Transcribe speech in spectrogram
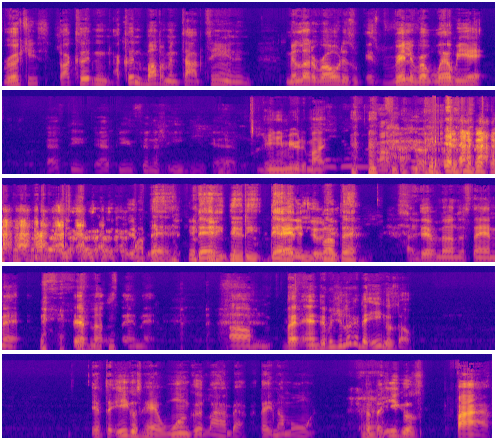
rookies. So I couldn't, I couldn't bump them in the top ten. And middle of the road is is really where- where we at. After you, after you finish eating, you can have it. You ain't muted, Mike. My bad. Daddy duty. Daddy, Daddy duty. My bad. I definitely understand that. Definitely understand that. Um, but and then when you look at the Eagles though, if the Eagles had one good linebacker, they number one. But the Eagles five,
